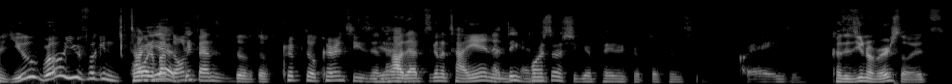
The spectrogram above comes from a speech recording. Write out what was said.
you, bro, you're fucking oh, talking Oh, yeah, about the think- OnlyFans, the, the cryptocurrencies and Yeah. how that's gonna tie in. I think and porn stars should get paid in cryptocurrency. crazy because it's universal. It's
